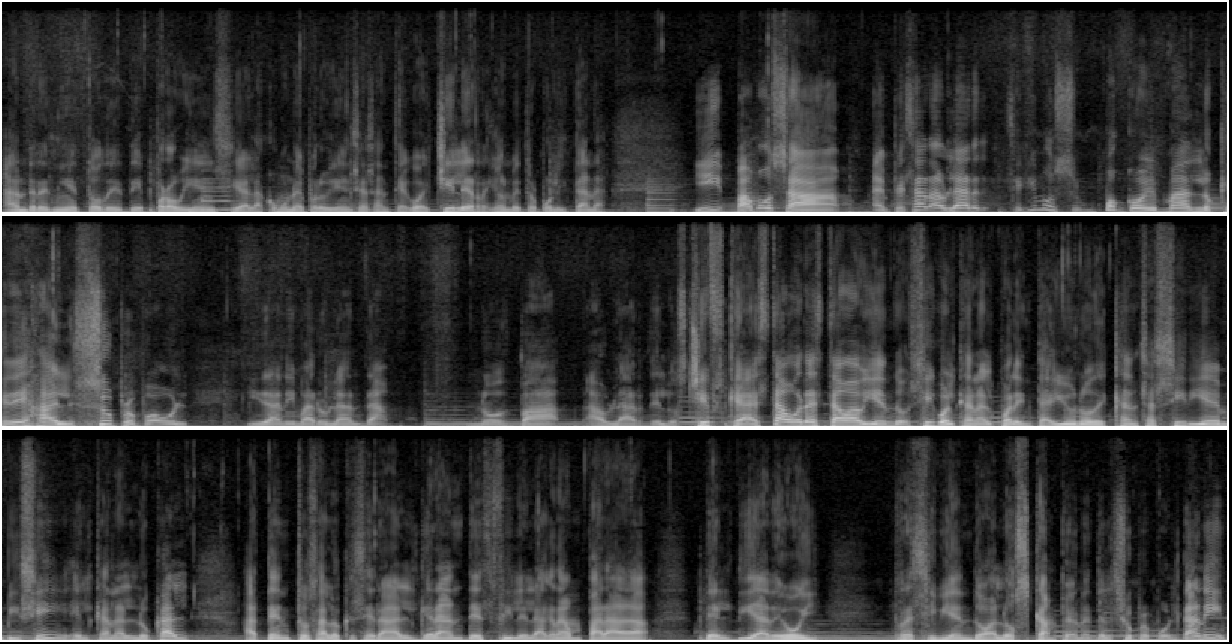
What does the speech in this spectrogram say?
Andrés Nieto desde Providencia, la comuna de Providencia, Santiago de Chile, región metropolitana. Y vamos a empezar a hablar, seguimos un poco más lo que deja el Super Bowl y Dani Marulanda nos va a hablar de los Chiefs que a esta hora estaba viendo. Sigo el canal 41 de Kansas City NBC, el canal local. Atentos a lo que será el gran desfile, la gran parada del día de hoy, recibiendo a los campeones del Super Bowl. Dani,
